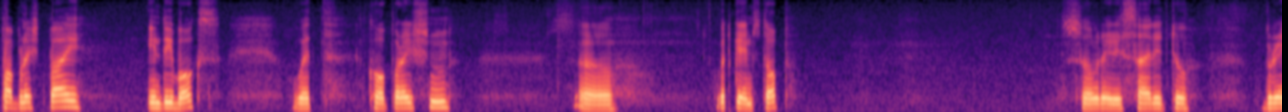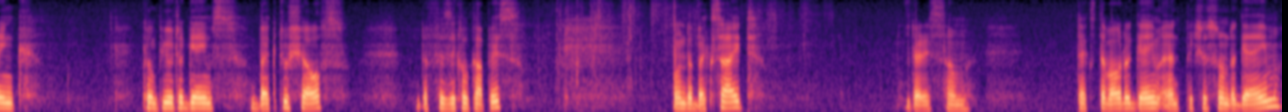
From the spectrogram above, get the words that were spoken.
published by Indiebox with cooperation uh, with GameStop so they decided to bring computer games back to shelves the physical copies. On the back side there is some text about the game and pictures from the game.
